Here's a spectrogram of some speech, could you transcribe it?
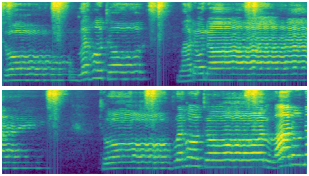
טוב להודות לאדוני. טוב להודות לאדוני.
